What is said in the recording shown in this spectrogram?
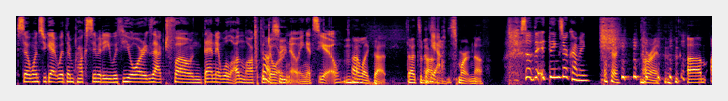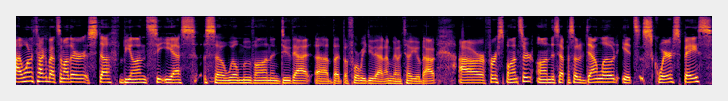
So once you get within proximity with your exact phone, then it will unlock the Ah, door see. knowing it's you. I like that. That's about Yeah. smart enough. So th- things are coming. Okay. All right. Um, I want to talk about some other stuff beyond CES, so we'll move on and do that. Uh, but before we do that, I'm going to tell you about our first sponsor on this episode of Download. It's Squarespace.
